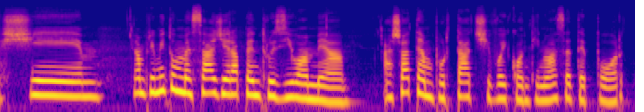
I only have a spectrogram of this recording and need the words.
Și am primit un mesaj, era pentru ziua mea. Așa te-am purtat și voi continua să te port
